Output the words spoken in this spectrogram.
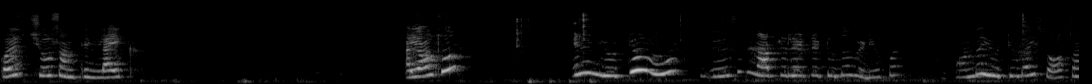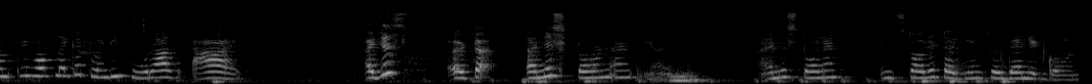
Cause it shows something like I also in YouTube this is not related to the video but on the YouTube I saw something of like a 24 hours ad. I just uh, uninstall and yeah, uninstall and install it again so then it gone.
